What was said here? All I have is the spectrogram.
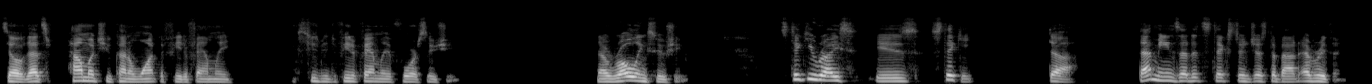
So that's how much you kind of want to feed a family, excuse me, to feed a family of four sushi. Now, rolling sushi. Sticky rice is sticky. Duh. That means that it sticks to just about everything.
